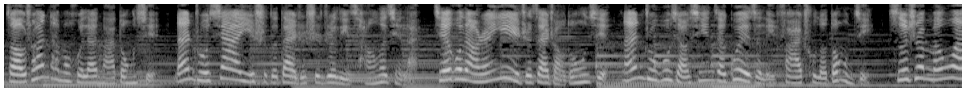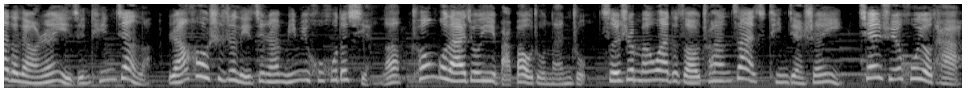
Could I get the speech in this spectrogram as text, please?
早川他们回来拿东西，男主下意识的带着石之礼藏了起来，结果两人一直在找东西，男主不小心在柜子里发。出了动静，此时门外的两人已经听见了。然后是这里竟然迷迷糊糊的醒了，冲过来就一把抱住男主。此时门外的早川再次听见声音，千寻忽悠他。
